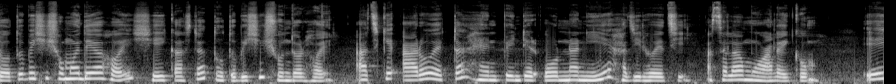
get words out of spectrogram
যত বেশি সময় দেওয়া হয়, সেই কাজটা তত বেশি সুন্দর হয়। আজকে আরও একটা হ্যান্ড পেইন্টের ওড়না নিয়ে হাজির হয়েছি। আসসালামু আলাইকুম। এই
